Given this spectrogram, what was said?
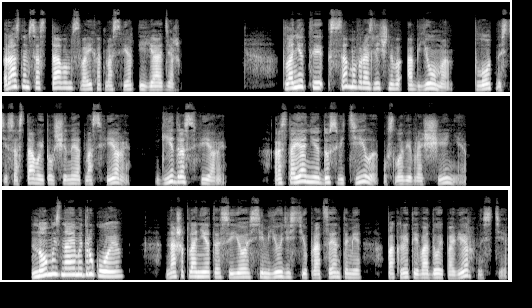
разным составом своих атмосфер и ядер. Планеты самого различного объема, плотности, состава и толщины атмосферы, гидросферы, расстояние до светила, условия вращения. Но мы знаем и другое. Наша планета с ее 70% покрытой водой поверхности,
